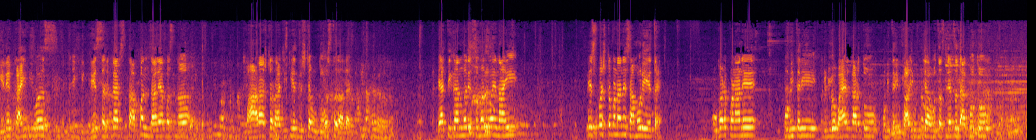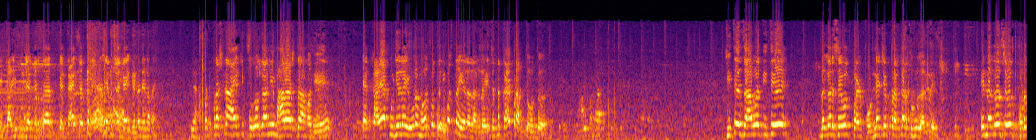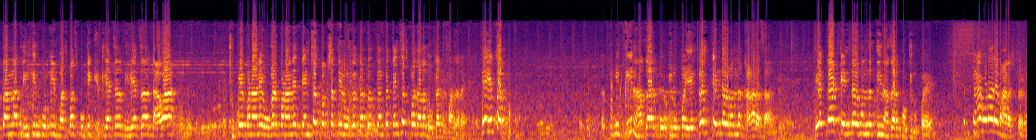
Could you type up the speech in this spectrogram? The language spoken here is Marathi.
गेले काही दिवस म्हणजे हे सरकार स्थापन झाल्यापासून महाराष्ट्र राजकीय दृष्ट्या उद्ध्वस्त झालाय. या तिघांमध्ये समन्वय नाही हे स्पष्टपणाने सामोरे येत आहे. उघडपणाने कोणीतरी व्हिडिओ बाहेर काढतो कोणीतरी काळी पूजा होत असल्याचं दाखवतो. ते काळी पूजा करतात का काय करतात त्यामुळे काही घेणं देणं नाही. पण प्रश्न आहे की पुरोगामी महाराष्ट्रामध्ये त्या काळ्या पूजेला एवढं महत्त्व कधीपासून यायला लागलं? याच्यातनं काय प्राप्त होतं? जिथे जावं तिथे नगरसेवक फोडण्याचे प्रकार सुरू झालेले हे नगरसेवक फोडताना तीन तीन कोटी पाच पाच कोटी घेतल्याचं दिल्याचं दावा छुपेपणाने उघडपणाने त्यांच्याच पक्षातली लोक करतात कारण का त्यांच्याच पदाला धोका निर्माण झालाय. हे येतात कुठून? तर तुम्ही तीन हजार कोटी रुपये एकच टेंडर मधनं खाणार असाल. एका टेंडर मधनं तीन हजार कोटी रुपये. काय होणार आहे महाराष्ट्रात?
